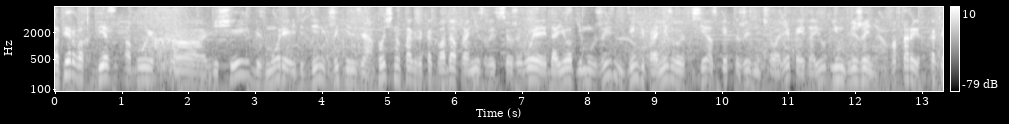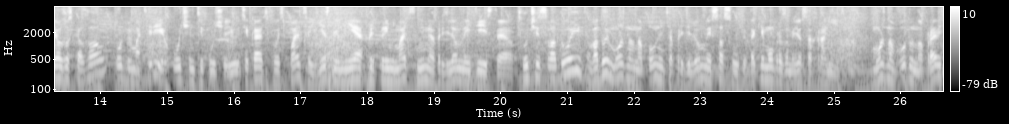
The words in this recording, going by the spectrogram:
во-первых, без обоих э, вещей, без моря и без денег жить нельзя. Точно так же, как вода пронизывает все живое и дает ему жизнь, деньги пронизывают все аспекты жизни человека и дают им движение. Во-вторых, как я уже сказал, обе материи очень текучие и утекают сквозь пальцы, если не предпринимать с ними определенные действия. В случае с водой, водой можно наполнить определенный сосуд и таким образом ее сохранить. Можно воду направить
